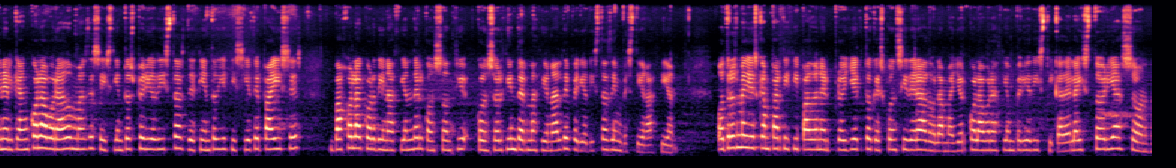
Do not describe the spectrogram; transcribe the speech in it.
en el que han colaborado más de 600 periodistas de 117 países bajo la coordinación del Consorcio, Internacional de Periodistas de Investigación. Otros medios que han participado en el proyecto, que es considerado la mayor colaboración periodística de la historia, son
